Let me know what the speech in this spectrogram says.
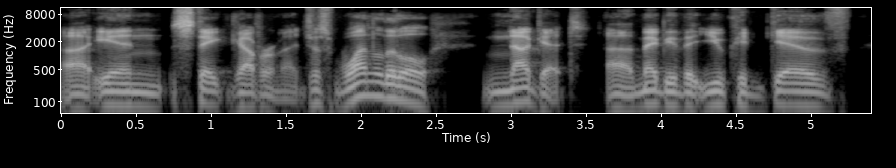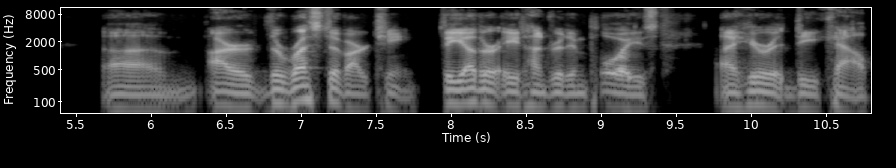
uh, in state government? Just one little nugget, uh, maybe that you could give um, our the rest of our team, the other 800 employees uh, here at Decal,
